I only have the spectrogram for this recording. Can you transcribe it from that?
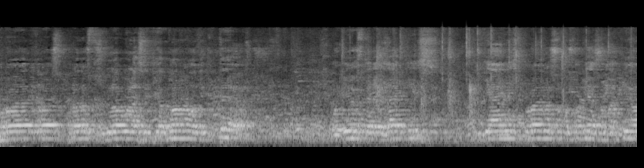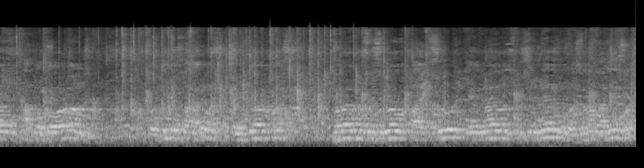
Πρόεδρος, πρόεδρος του Συλλόγου Λασικιωτών, ο δικταίος. Ο κύριος Τερεζάκης Γιάννης, πρόεδρος Ομοσπονδίας Σωματείων Αποχωρών. Ο κύριος Παγακός ο Γιώργος, πρόεδρος του Συλλόγου Παϊσού και μέλος του συνέδρου μας, εδώ μαζί μας.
